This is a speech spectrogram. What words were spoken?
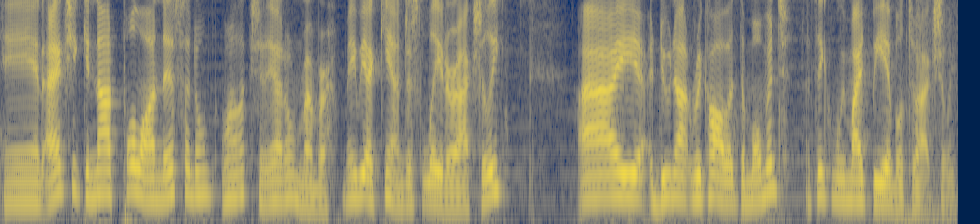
And I actually cannot pull on this. I don't, well, actually, I don't remember. Maybe I can, just later, actually. I do not recall at the moment. I think we might be able to, actually.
